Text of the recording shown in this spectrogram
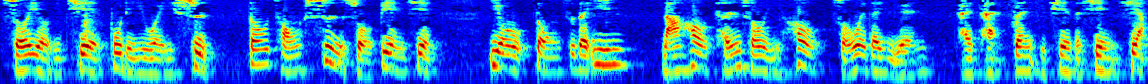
所有一切不离唯识，都从事所变现，有种子的因。然后成熟以后，所谓的缘才产生一切的现象。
